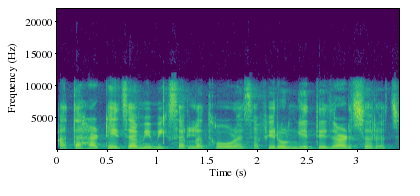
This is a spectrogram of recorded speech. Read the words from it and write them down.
आता हा ठेचा मी मिक्सरला थोडासा फिरवून घेते जाडसरच.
